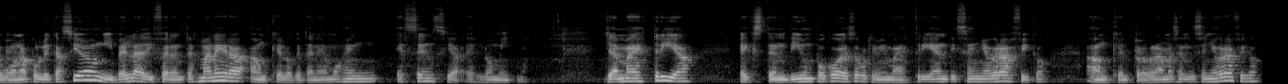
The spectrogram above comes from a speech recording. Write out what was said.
una publicación y verla de diferentes maneras, aunque lo que tenemos en esencia es lo mismo. Ya en maestría extendí un poco eso porque mi maestría en diseño gráfico, aunque el programa es en diseño gráfico,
